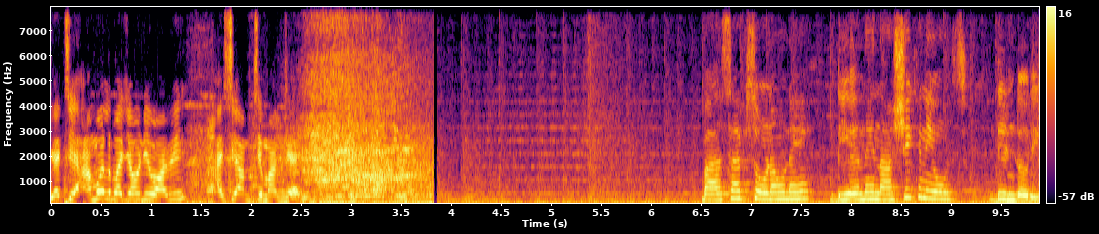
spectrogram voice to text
याची अंमलबजावणी व्हावी अशी आमची मागणी आहे. Balasaheb Sonawane D N A Nashik news Dindori.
